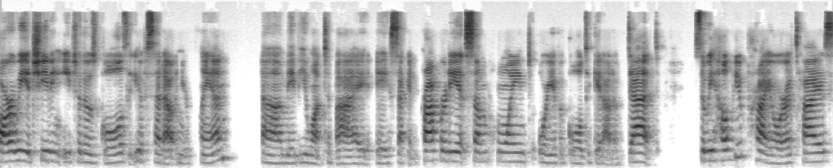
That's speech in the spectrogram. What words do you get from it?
Are we achieving each of those goals that you have set out in your plan? Uh, maybe you want to buy a second property at some point, or you have a goal to get out of debt. So we help you prioritize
